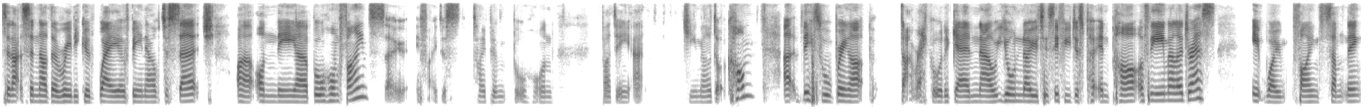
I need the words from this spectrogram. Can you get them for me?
So that's another really good way of being able to search uh, on the uh, Bullhorn finds. So if I just type in Bullhorn buddy at gmail.com, uh, this will bring up that record again. Now you'll notice if you just put in part of the email address, it won't find something,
